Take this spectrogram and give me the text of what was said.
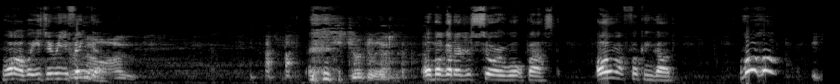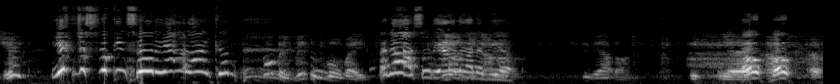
What are you doing with your finger? Struggling. Oh my god! I just saw her walk past. Oh my fucking god! Did you? yeah, just fucking saw the outline. Cunt. Oh, invisible, mate. I know. I saw the outline of you. See the outline. Yeah. Oh, whoa. um,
